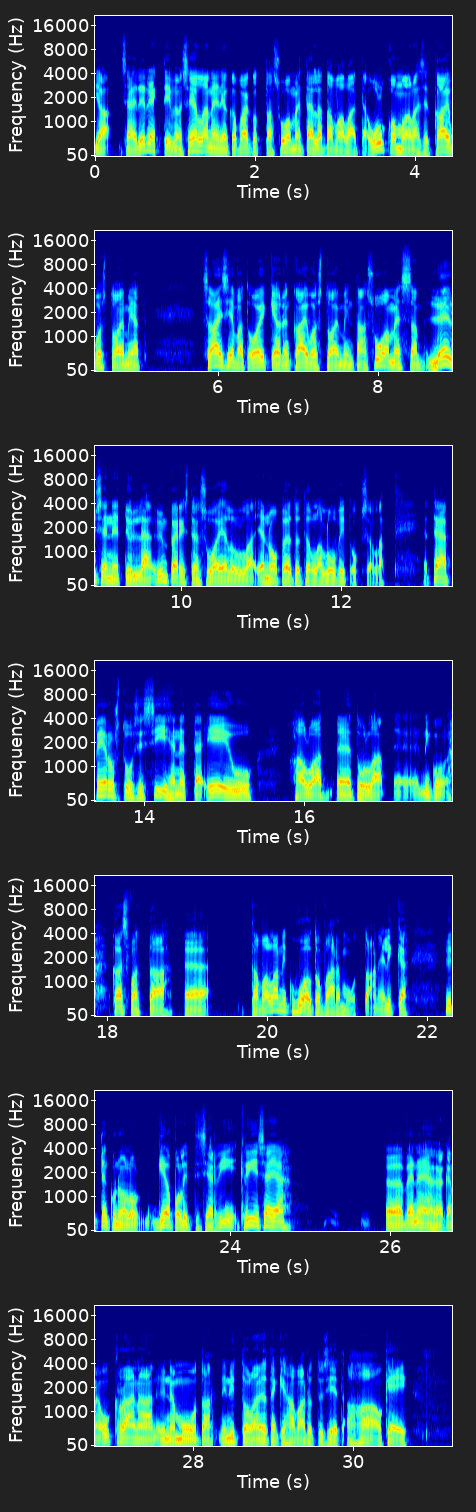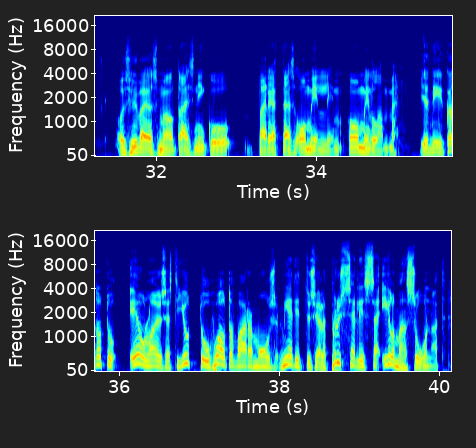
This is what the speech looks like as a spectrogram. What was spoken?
Ja se direktiivi on sellainen, joka vaikuttaa Suomeen tällä tavalla, että ulkomaalaiset kaivostoimijat saisivat oikeuden kaivostoimintaan Suomessa löysennetyllä ympäristönsuojelulla ja nopeutetulla luvituksella. Ja tämä perustuu siis siihen, että EU haluaa eh, tulla eh, niin kuin kasvattaa eh, tavallaan niin kuin huoltovarmuuttaan. Eli nyt kun on ollut geopoliittisia ri- kriisejä, Venäjän hyökänä Ukrainaan ynnä muuta, niin nyt ollaan jotenkin havahduttu siihen, että ahaa, okei, olisi hyvä, jos me oltaisiin niin kuin pärjättäisiin omillamme. Ja niin, katsottu EU-laajuisesti juttu, huoltovarmuus, mietitty siellä Brysselissä ilman suunnat.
